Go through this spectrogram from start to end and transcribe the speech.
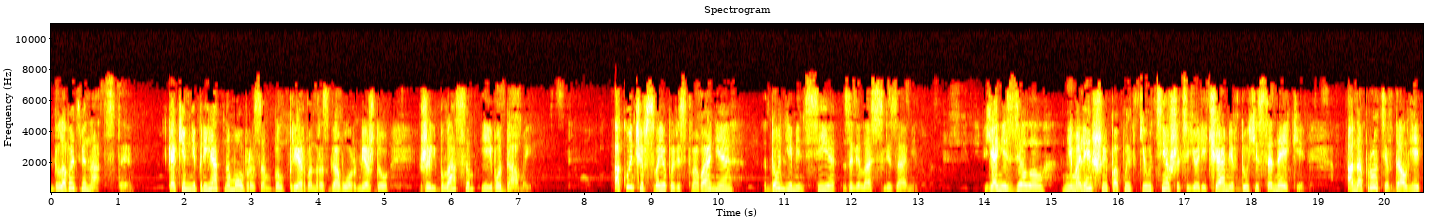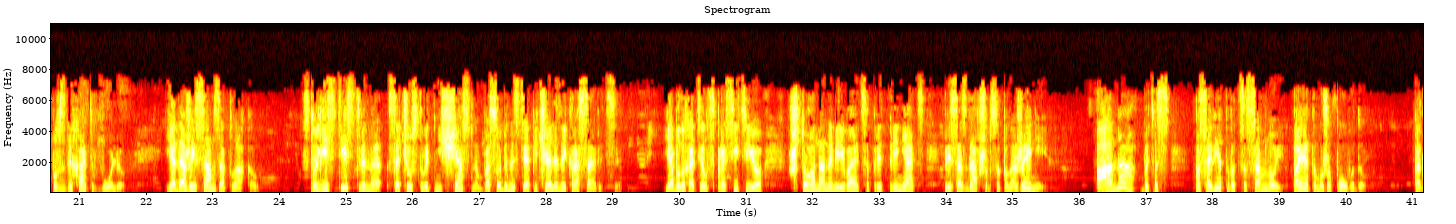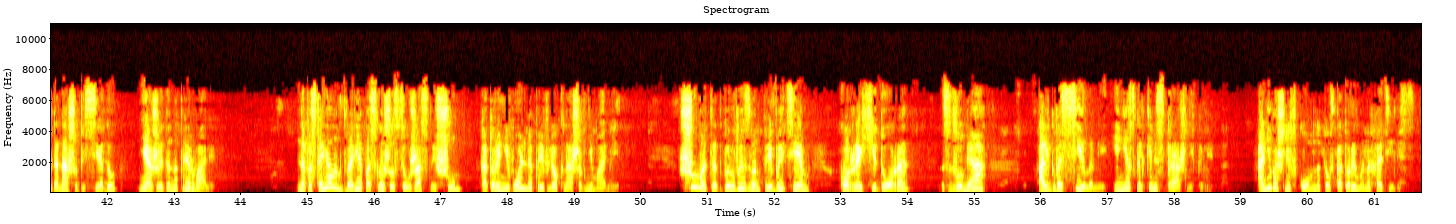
Глава 12. Каким неприятным образом был прерван разговор между Жильбласом и его дамой. Окончив свое повествование, Донья Менсия залилась слезами. Я не сделал ни малейшей попытки утешить ее речами в духе Сенеки, а напротив дал ей повздыхать в волю. Я даже и сам заплакал. Столь естественно сочувствовать несчастным, в особенности опечаленной красавице. Я было хотел спросить ее, что она намеревается предпринять при создавшемся положении, а она, быть посоветоваться со мной по этому же поводу, когда нашу беседу неожиданно прервали. На постоялом дворе послышался ужасный шум, который невольно привлек наше внимание. Шум этот был вызван прибытием Коррехидора с двумя альгвасилами и несколькими стражниками. Они вошли в комнату, в которой мы находились.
